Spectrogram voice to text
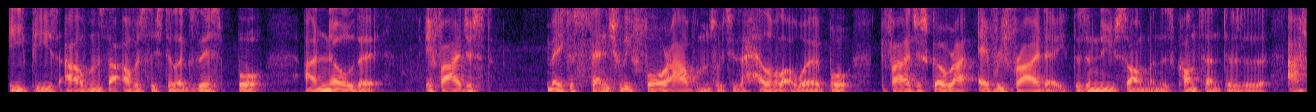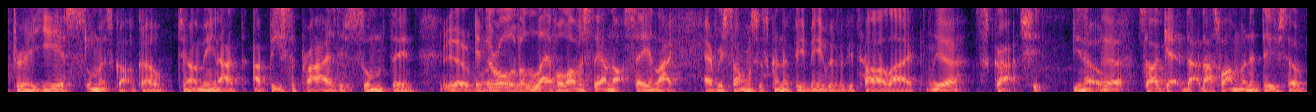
EPs, albums that obviously still exist, but I know that if I just make essentially four albums, which is a hell of a lot of work, but if I just go right every Friday, there's a new song and there's content. Da, da, da, da. After a year, something's got to go. Do you know what I mean? I'd, I'd be surprised if something. Yeah, If they're all of a level, obviously, I'm not saying like every song's just going to be me with a guitar, like Yeah. scratch it. you know. Yeah. So I get that. That's what I'm going to do. So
